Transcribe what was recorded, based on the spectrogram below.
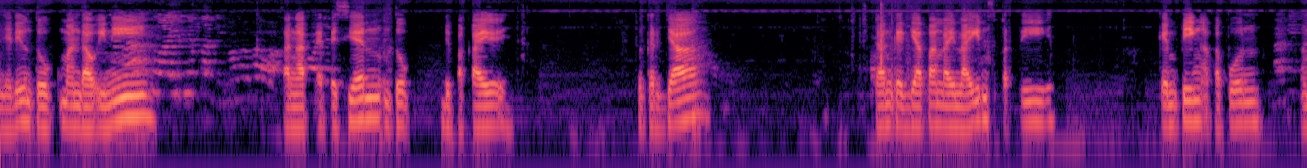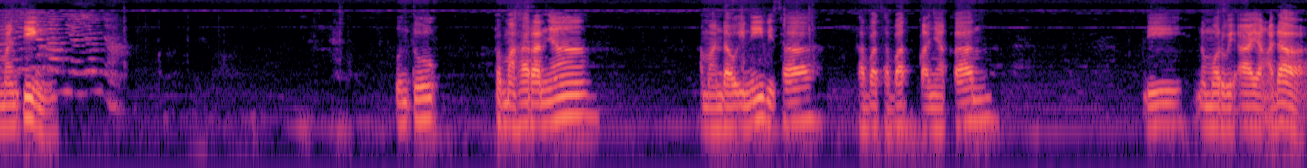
Jadi untuk mandau ini sangat efisien untuk dipakai bekerja dan kegiatan lain-lain seperti camping ataupun memancing. Untuk pemaharannya Amandau ini bisa sahabat-sahabat tanyakan di nomor WA yang ada.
